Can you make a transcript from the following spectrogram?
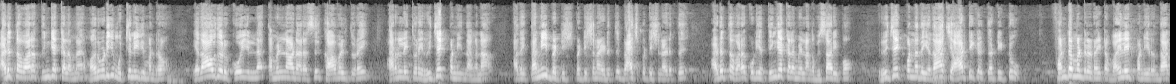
அடுத்த வாரம் திங்கட்கிழமை மறுபடியும் உச்சநீதிமன்றம் ஏதாவது ஒரு கோயிலில் தமிழ்நாடு அரசு காவல்துறை அறநிலைத்துறை ரிஜெக்ட் பண்ணியிருந்தாங்கன்னா அதை தனி பெட்டிஷ் பெட்டிஷனாக எடுத்து பேட்ச் பெட்டிஷன் எடுத்து அடுத்த வரக்கூடிய திங்கக்கிழமையில் நாங்கள் விசாரிப்போம். ரிஜெக்ட் பண்ணதை ஏதாச்சும் ஆர்டிகல் தேர்ட்டி டூ ஃபண்டமெண்டல் ரைட்டை வயலேட் பண்ணியிருந்தால்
